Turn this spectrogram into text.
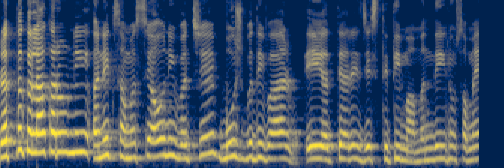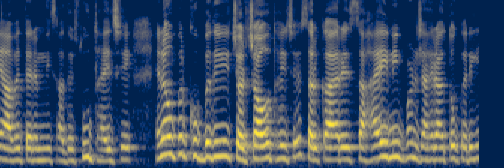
રત્ન કલાકારોની અનેક સમસ્યાઓની વચ્ચે બહુ જ બધી વાર એ અત્યારે જે સ્થિતિમાં મંદીનો સમય આવે ત્યારે એમની સાથે શું થાય છે, એના ઉપર ખૂબ બધી ચર્ચાઓ થઈ છે. સરકારે સહાયની પણ જાહેરાતો કરી.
